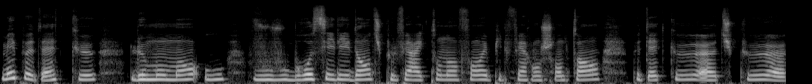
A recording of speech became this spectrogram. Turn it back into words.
mais peut-être que le moment où vous vous brossez les dents, tu peux le faire avec ton enfant et puis le faire en chantant. Peut-être que euh, tu peux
